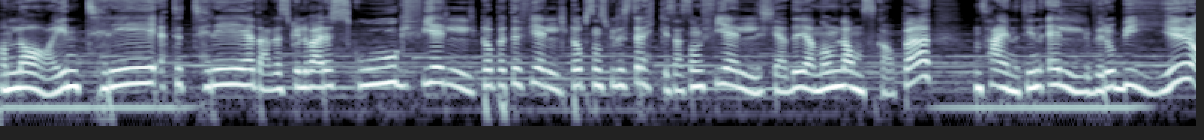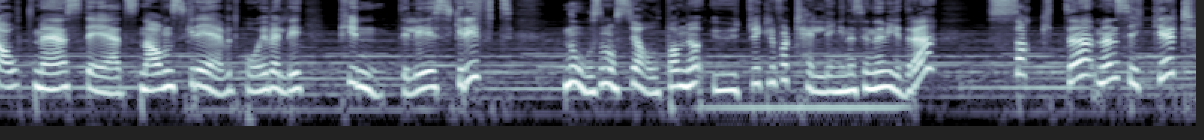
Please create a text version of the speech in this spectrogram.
Han la inn tre etter tre der det skulle være skog, fjelltopp etter fjelltopp som skulle strekke seg som fjellkjeder gjennom landskapet. Han tegnet inn elver og byer, alt med stedsnavn skrevet på i veldig pyntelig skrift. Noe som også hjalp han med å utvikle fortellingene sine videre. Sakte, men sikkert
